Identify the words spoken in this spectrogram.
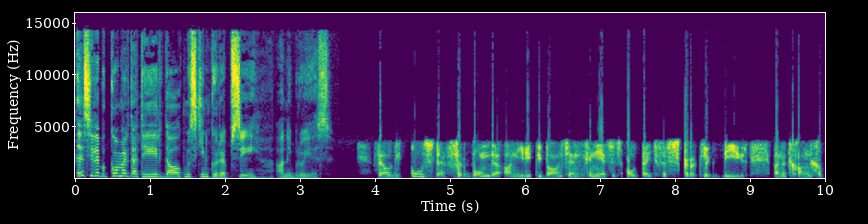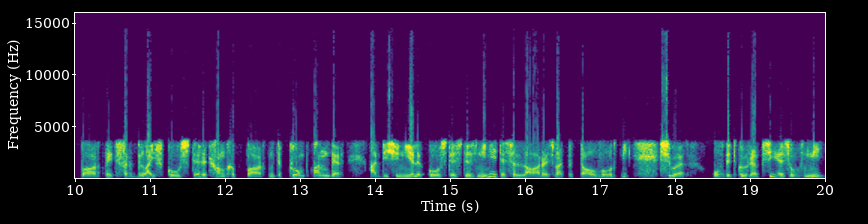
Is jy bekommerd dat hier dalk miskien korrupsie aan die broei is? Wel die koste verbonde aan hierdie Kubaanse ingenieurs is altyd verskriklik duur, want dit gaan gepaard met verblyfkoste, dit gaan gepaard met 'n klomp ander addisionele kostes. Dis nie net 'n salaris wat betaal word nie. So of dit korrupsie is of nie,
